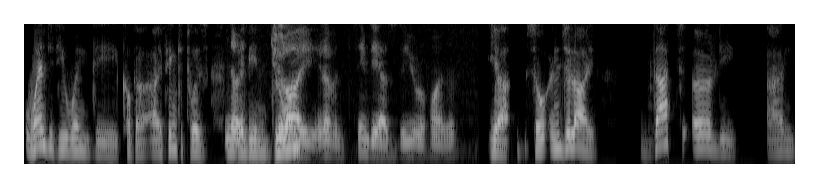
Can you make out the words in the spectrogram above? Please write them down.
when did he win the Copa? I think it was No, maybe in June. July 11th, same day as the Euro final. Yeah, so in July, that early and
